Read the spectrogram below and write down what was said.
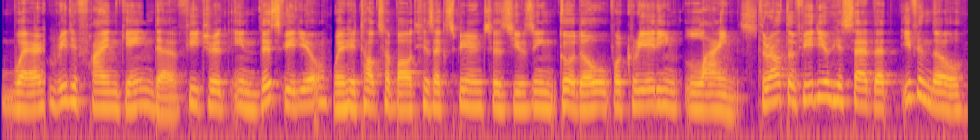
where Redefined Game Dev featured in this video where he talks about his experiences using Godot for creating lines. Throughout the video he said that even though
